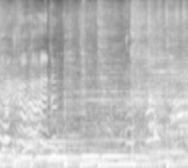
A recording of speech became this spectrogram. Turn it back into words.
Oh my god.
